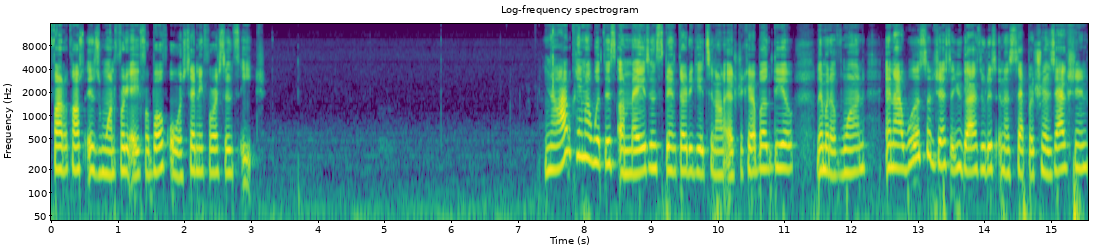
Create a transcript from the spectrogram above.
Final cost is 148 for both or 74 cents each. Now I came up with this amazing spend 30 get $10 extra care bug deal, limit of one, and I would suggest that you guys do this in a separate transaction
